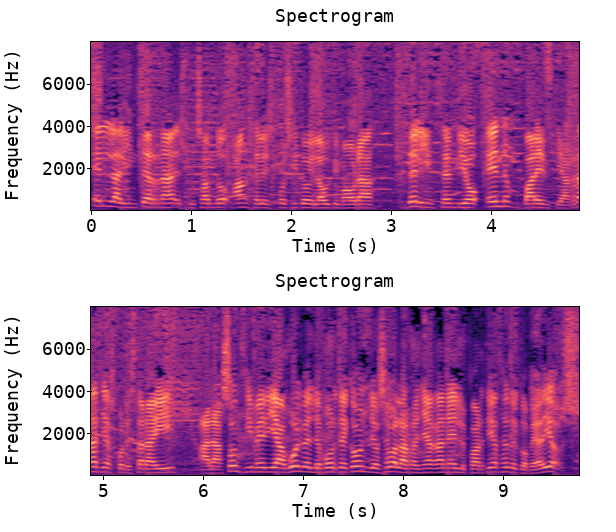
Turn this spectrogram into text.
en la linterna escuchando Ángel Expósito y la última hora del incendio en Valencia. Gracias por estar ahí. A las once y media vuelve el deporte con Joseba Larrañaga en el partidazo de Cope. Adiós.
